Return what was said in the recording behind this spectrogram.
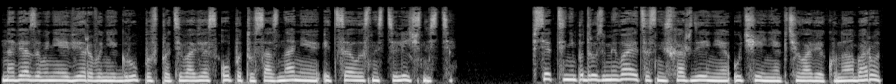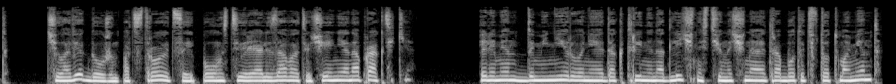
Навязывание верований группы в противовес опыту, сознанию и целостности личности. В секте не подразумевается снисхождение учения к человеку, наоборот, Человек должен подстроиться и полностью реализовать учение на практике. Элемент доминирования доктрины над личностью начинает работать в тот момент,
